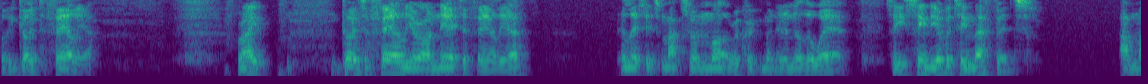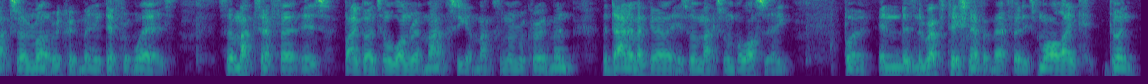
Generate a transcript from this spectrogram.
but going to failure. Right? Going to failure or near to failure elicits maximum motor recruitment in another way. So you see the other two methods have maximum motor recruitment in different ways. So the max effort is by going to a one rep max, you get maximum recruitment. The dynamic effort is with maximum velocity. But in the, in the, repetition effort method, it's more like going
